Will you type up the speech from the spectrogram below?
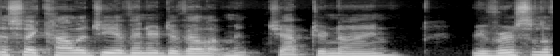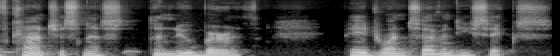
the Psychology of Inner Development, Chapter 9, Reversal of Consciousness, The New Birth, page 176.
